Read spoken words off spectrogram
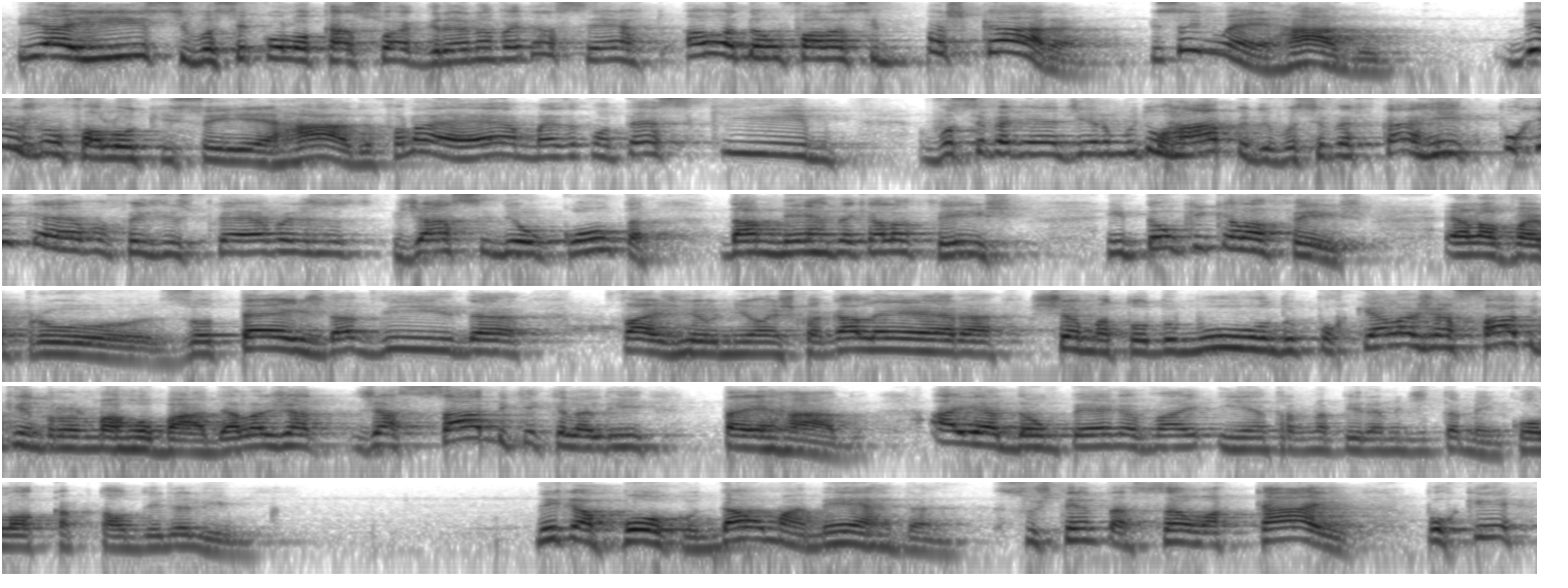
E aí, se você colocar sua grana, vai dar certo. Aí o Adão fala assim, mas cara, isso aí não é errado? Deus não falou que isso aí é errado? Eu falo, é, mas acontece que você vai ganhar dinheiro muito rápido e você vai ficar rico. Por que, que a Eva fez isso? Porque a Eva já se deu conta da merda que ela fez. Então o que, que ela fez? Ela vai para os hotéis da vida, faz reuniões com a galera, chama todo mundo, porque ela já sabe que entrou numa roubada, ela já, já sabe que aquilo ali tá errado. Aí Adão pega, vai e entra na pirâmide também, coloca o capital dele ali. Daqui a pouco dá uma merda, sustentação, a cai, porque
